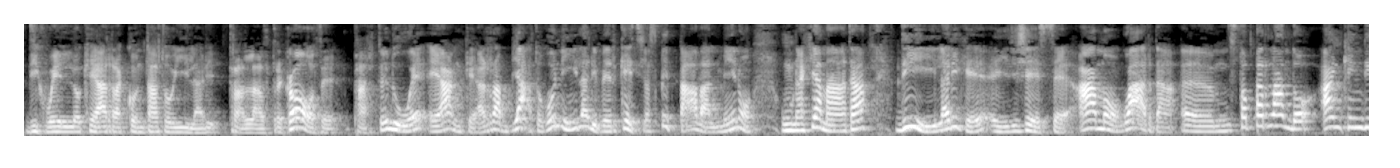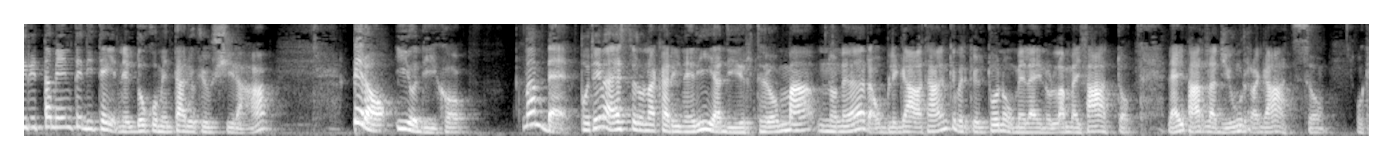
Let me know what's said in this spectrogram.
di quello che ha raccontato Hilary. Tra le altre cose, parte 2, è anche arrabbiato con Hilary perché si aspettava almeno una chiamata di Hilary che gli dicesse Amo, guarda, ehm, sto parlando anche indirettamente di te nel documentario che uscirà, però io dico Vabbè, poteva essere una carineria dirtelo, ma non era obbligata, anche perché il tuo nome lei non l'ha mai fatto. Lei parla di un ragazzo, ok?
